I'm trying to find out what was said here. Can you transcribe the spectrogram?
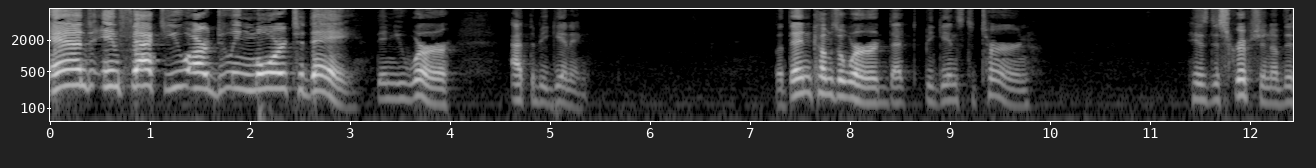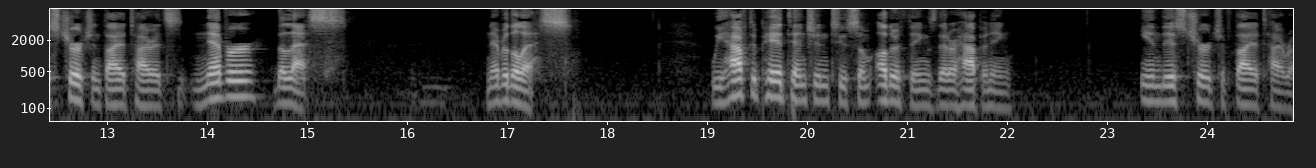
And in fact, you are doing more today than you were at the beginning. But then comes a word that begins to turn his description of this church in Thyatira. It's nevertheless. Nevertheless. We have to pay attention to some other things that are happening in this church of Thyatira.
